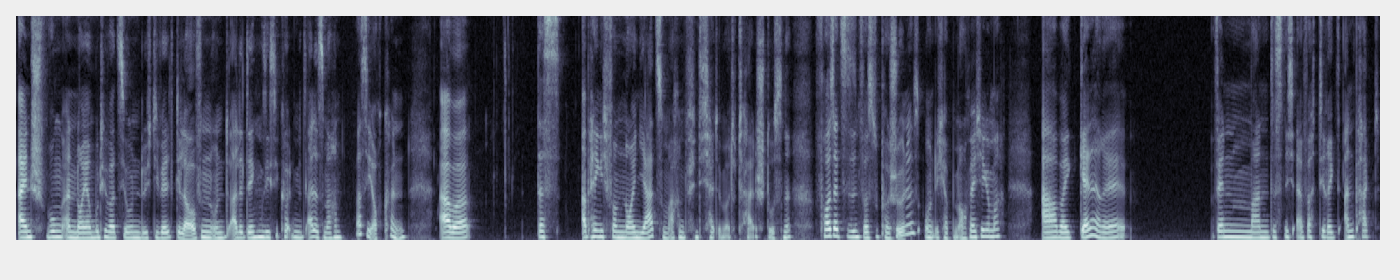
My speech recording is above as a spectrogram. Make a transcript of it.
ein Schwung an neuer Motivation durch die Welt gelaufen und alle denken sich, sie könnten jetzt alles machen, was sie auch können. Aber das abhängig vom neuen Jahr zu machen, finde ich halt immer total Stuss. Ne? Vorsätze sind was super Schönes und ich habe ihm auch welche gemacht. Aber generell wenn man das nicht einfach direkt anpackt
